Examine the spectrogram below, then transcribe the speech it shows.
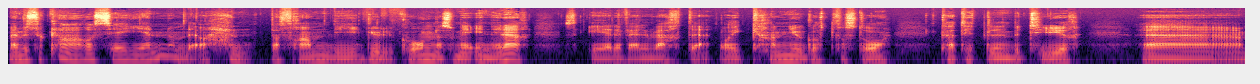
Men hvis du klarer å se gjennom det og hente fram de gullkornene som er inni der, så er det vel verdt det. Og jeg kan jo godt forstå hva tittelen betyr. Uh,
